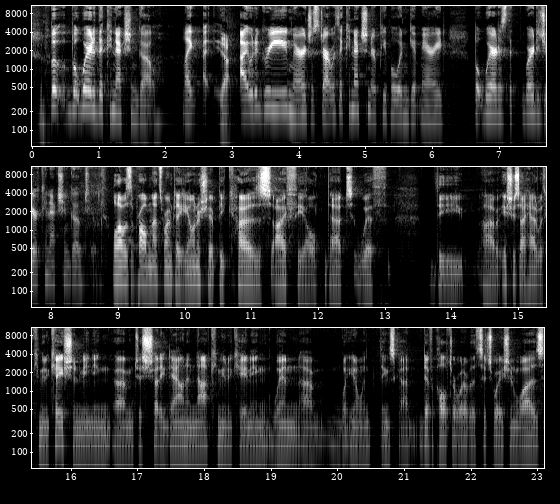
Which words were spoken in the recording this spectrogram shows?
but but where did the connection go? Like, yeah. I would agree, marriages start with a connection, or people wouldn't get married. But where does the where did your connection go to? Well, that was the problem. That's where I'm taking ownership because I feel that with the uh, issues I had with communication, meaning um, just shutting down and not communicating when, um, when, you know when things got difficult or whatever the situation was,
